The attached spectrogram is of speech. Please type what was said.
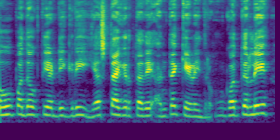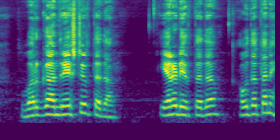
ಬಹುಪದೋಕ್ತಿಯ ಡಿಗ್ರಿ ಎಷ್ಟಾಗಿರ್ತದೆ ಅಂತ ಕೇಳಿದರು. ಗೊತ್ತಿರಲಿ, ವರ್ಗ ಅಂದರೆ ಎಷ್ಟಿರ್ತದ? ಎರಡು ಇರ್ತದ? ಹೌದಾ ತಾನೆ?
